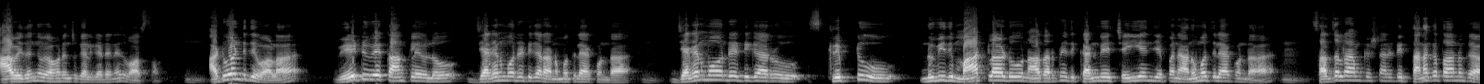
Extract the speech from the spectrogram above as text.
ఆ విధంగా వ్యవహరించగలిగాడు అనేది వాస్తవం అటువంటిది ఇవాళ వేటువే కాంక్లేవ్లో జగన్మోహన్ రెడ్డి గారు అనుమతి లేకుండా జగన్మోహన్ రెడ్డి గారు స్క్రిప్టు నువ్వు ఇది మాట్లాడు నా తరపున ఇది కన్వే చెయ్యి అని చెప్పని అనుమతి లేకుండా సజ్జల రామకృష్ణారెడ్డి తనకు తానుగా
